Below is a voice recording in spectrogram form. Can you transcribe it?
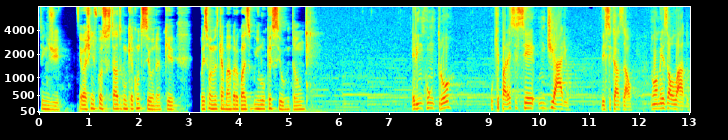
Entendi. Eu acho que a gente ficou assustado com o que aconteceu, né? Porque foi esse momento que a Bárbara quase enlouqueceu, então. Ele encontrou o que parece ser um diário desse casal, numa mesa ao lado,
